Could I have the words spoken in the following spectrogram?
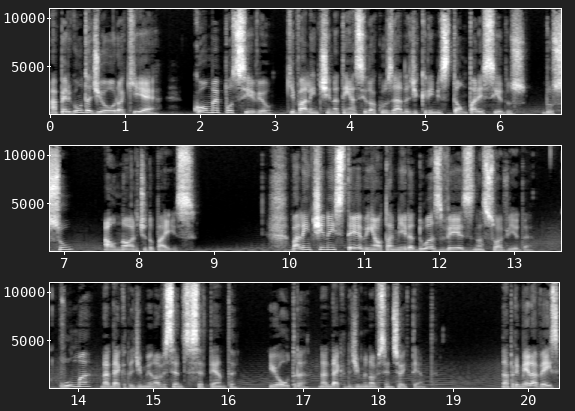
A pergunta de ouro aqui é: como é possível que Valentina tenha sido acusada de crimes tão parecidos do sul ao norte do país? Valentina esteve em Altamira duas vezes na sua vida, uma na década de 1970 e outra na década de 1980. Na primeira vez,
